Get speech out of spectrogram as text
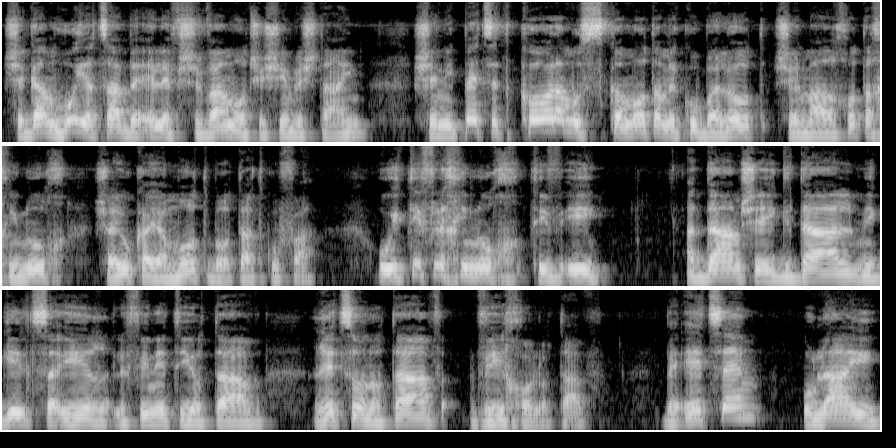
שגם הוא יצא ב-1762, שניפץ את כל המוסכמות המקובלות של מערכות החינוך שהיו קיימות באותה תקופה. הוא הטיף לחינוך טבעי, אדם שיגדל מגיל צעיר לפי נטיותיו, רצונותיו ויכולותיו. בעצם, אולי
